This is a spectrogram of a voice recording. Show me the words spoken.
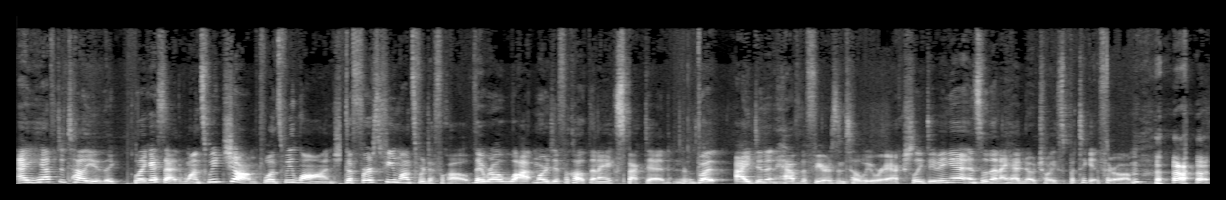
I, have to tell you, like like I said, once we jumped, once we launched, the first few months were difficult. They were a lot more difficult than I expected. But I didn't have the fears until we were actually doing it. And so then I had no choice but to get through them.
